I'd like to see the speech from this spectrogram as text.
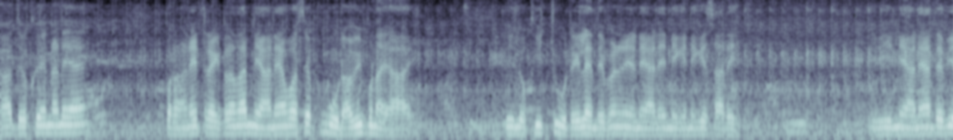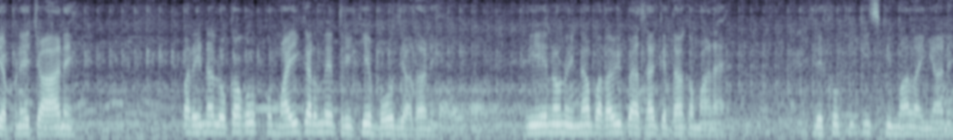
ਆ ਦੇਖੋ ਇਹਨਾਂ ਨੇ ਪੁਰਾਣੇ ਟਰੈਕਟਰਾਂ ਦਾ ਨਿਆਣਿਆਂ ਵਾਸਤੇ ਭੰਗੂੜਾ ਵੀ ਬਣਾਇਆ ਹੈ। ਤੇ ਲੋਕੀ ਝੂਟੇ ਲੈਂਦੇ ਪਏ ਨਿਆਣੇ ਨਿੱਕੇ ਨਿੱਕੇ ਸਾਰੇ। ਵੀ ਨਿਆਣਿਆਂ ਦੇ ਵੀ ਆਪਣੇ ਚਾਅ ਨੇ। ਪਰ ਇਹਨਾਂ ਲੋਕਾਂ ਕੋਲ ਕਮਾਈ ਕਰਨ ਦੇ ਤਰੀਕੇ ਬਹੁਤ ਜ਼ਿਆਦਾ ਨੇ। ਵੀ ਇਹਨਾਂ ਨੂੰ ਇੰਨਾ ਪਤਾ ਵੀ ਪੈਸਾ ਕਿੱਦਾਂ ਕਮਾਣਾ ਹੈ। ਦੇਖੋ ਕੀ ਕੀ ਸਕੀਮਾਂ ਲਾਈਆਂ ਨੇ।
